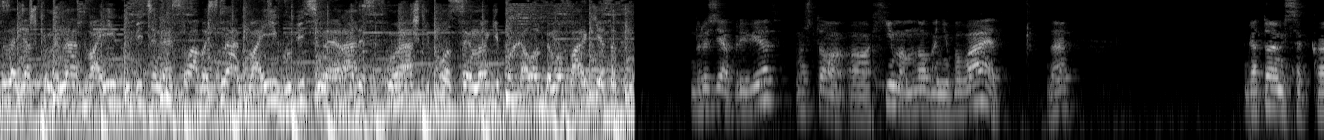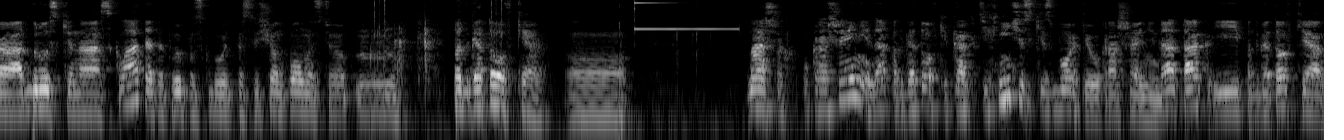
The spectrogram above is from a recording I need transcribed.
Задержками на двоих Губительная слабость на двоих Губительная радость Мурашки, босые ноги по холодному паркету Друзья, привет! Ну что, а, хима много не бывает, да? Готовимся к отгрузке на склад. Этот выпуск будет посвящен полностью подготовке э, наших украшений, да, подготовке как технической сборки украшений, да, так и подготовке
